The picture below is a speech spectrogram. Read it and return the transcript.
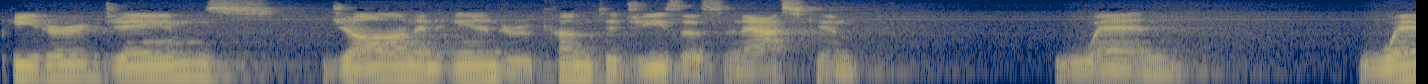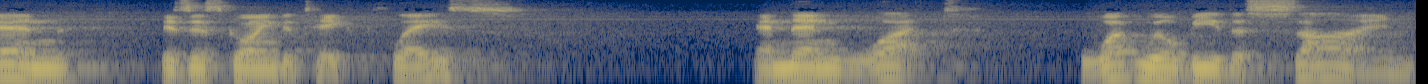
Peter, James, John, and Andrew, come to Jesus and ask him, when? When is this going to take place? And then what? What will be the sign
